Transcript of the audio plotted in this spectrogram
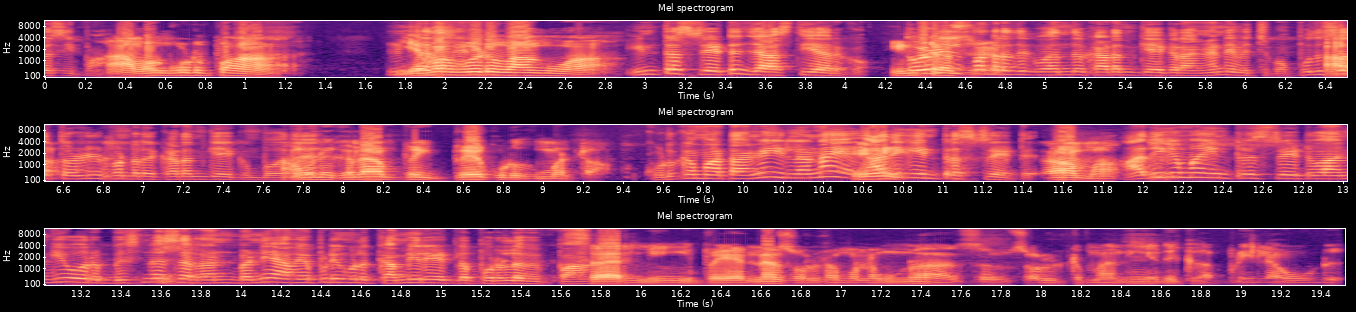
யோசிப்பான். அவன் கொடுப்பான். எவன் வீடு வாங்குவான்? இன்ட்ரெஸ்ட் ரேட்டும் ஜாஸ்தியாக இருக்கும். தொழில் rate. பண்ணுறதுக்கு வந்து கடன் கேட்குறாங்கன்னு வச்சுப்போம். புதுசாக தொழில் பண்ணுறதுக்கு கடன் கேட்கும்போது அவனுக்கெல்லாம் இப்போ இப்போயே கொடுக்க மாட்டான். கொடுக்க மாட்டாங்க இல்லைன்னா அதிக இன்ட்ரெஸ்ட் ரேட் ஆமாம் அதிகமாக இன்ட்ரெஸ்ட் ரேட் வாங்கி ஒரு பிஸ்னஸை ரன் பண்ணி அவன் எப்படி உங்களுக்கு கம்மி ரேட்டில் பொருளை விற்பான்? சார் நீங்கள் இப்போ என்ன சொல்கிறோம்னா இன்னும் சொல் சொல்லட்டுமா? நீ எதுக்கு அப்படிலாம் விடு.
